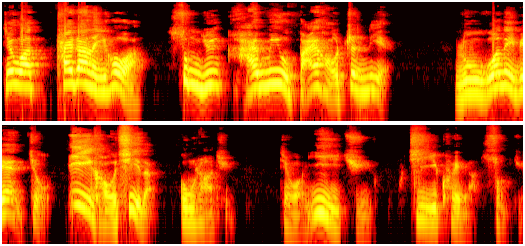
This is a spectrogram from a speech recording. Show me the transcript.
结果开战了以后啊，宋军还没有摆好阵列，鲁国那边就一口气的攻上去，结果一举击溃了宋军。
